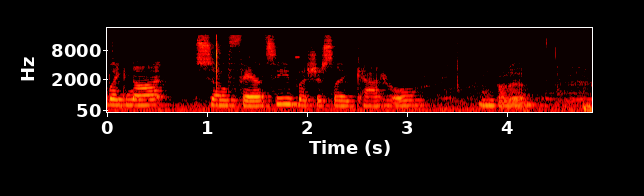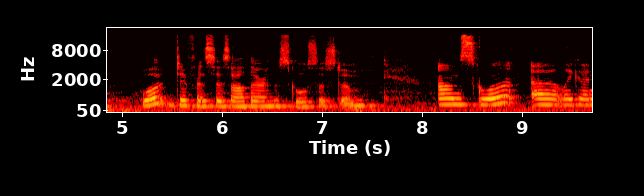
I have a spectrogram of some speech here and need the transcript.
like not so fancy but just like casual. Got it. What differences are there in the school system? Um, school, uh, like an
